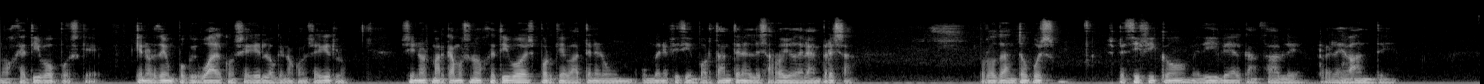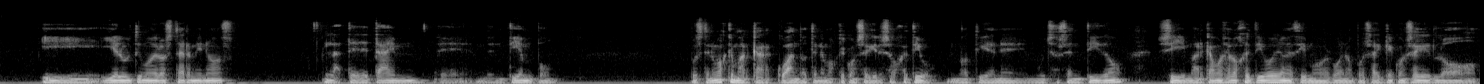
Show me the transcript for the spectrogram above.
objetivo pues que, nos dé un poco igual conseguirlo que no conseguirlo. Si nos marcamos un objetivo es porque va a tener un, beneficio importante en el desarrollo de la empresa. Por lo tanto, pues específico, medible, alcanzable, relevante. Y, el último de los términos, la T de time, de, de tiempo, pues tenemos que marcar cuándo tenemos que conseguir ese objetivo. No tiene mucho sentido si marcamos el objetivo y decimos, bueno, pues hay que conseguirlo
